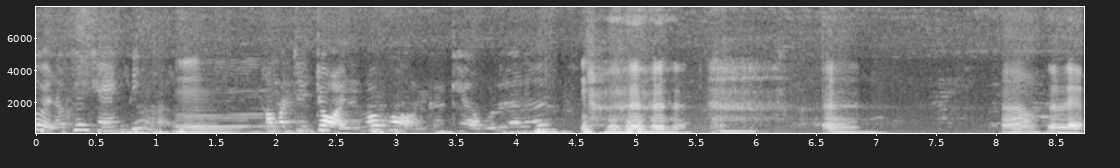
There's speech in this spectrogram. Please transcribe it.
ตุ๋ยแล้วคือแข้งติ้งอืมเขามาจ่อยๆแล้วก็หอนก็แขวบนเรือเลยเออเอานั่นแหละ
